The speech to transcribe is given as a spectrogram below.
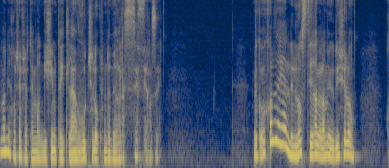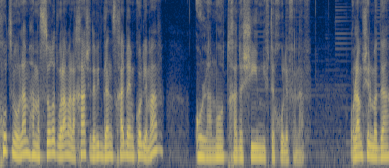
אבל אני חושב שאתם מרגישים את ההתלהבות שלו כשהוא מדבר על הספר הזה. וכל זה היה ללא סתירה לעולם היהודי שלו. חוץ מעולם המסורת ועולם ההלכה שדוד גנץ חי בהם כל ימיו, עולמות חדשים נפתחו לפניו. עולם של מדע,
